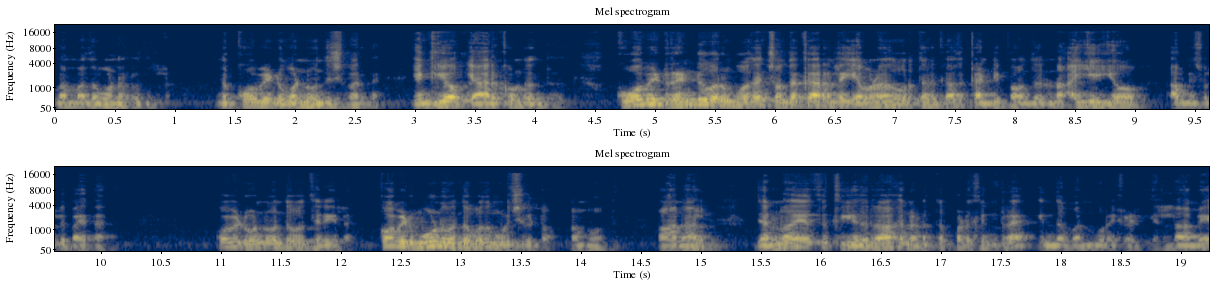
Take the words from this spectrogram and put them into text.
நம்ம அதை உணர்றதில்லை. இந்த கோவிட் ஒன் வந்துச்சு பாருங்க. எங்கேயோ யாருக்கோன்னு இருந்தது கோவிட் ரெண்டு வரும்போது சொந்தக்காரன்ல எவனாவது ஒருத்தனுக்காவது கண்டிப்பா வந்துடணும். ஐயையோ! அப்படின்னு சொல்லி பயந்தாங்க. கோவிட் ஒன்று வந்தபோது தெரியல. கோவிட் மூணு வந்தபோது முடிச்சுக்கிட்டோம் நம்ம வந்து. ஆனால் ஜனநாயகத்துக்கு எதிராக நடத்தப்படுகின்ற இந்த வன்முறைகள் எல்லாமே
